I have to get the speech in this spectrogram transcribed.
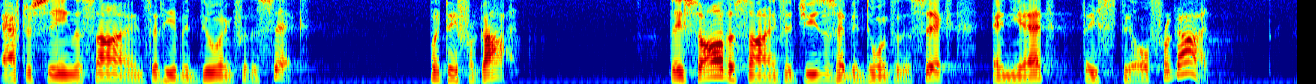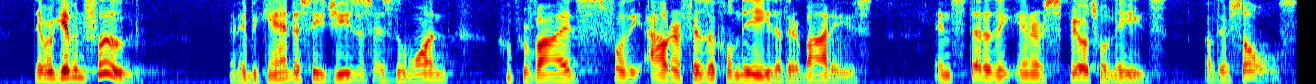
after seeing the signs that he had been doing for the sick. But they forgot. They saw the signs that Jesus had been doing for the sick, and yet they still forgot. They were given food, and they began to see Jesus as the one who provides for the outer physical need of their bodies instead of the inner spiritual needs of their souls.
